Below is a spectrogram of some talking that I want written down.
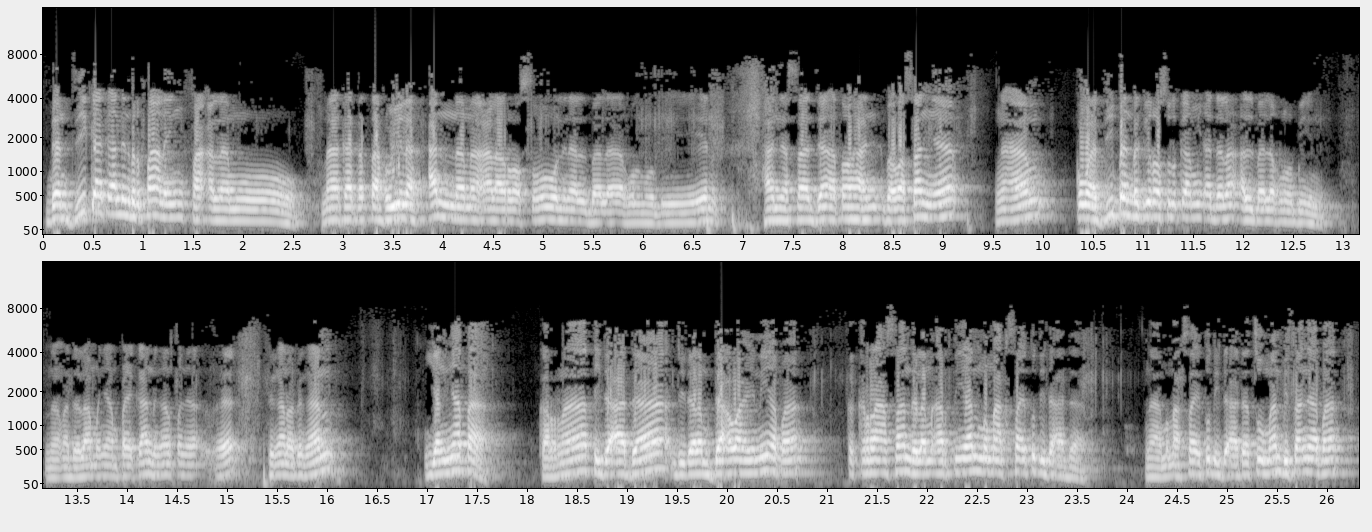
dan jika kalian berpaling fa'lamu maka ketahuilah annama 'ala rasulinal balaghul mubin. Hanya saja atau hanya bahwasannya ngam kewajiban bagi rasul kami adalah al balagh mubin. Nah, adalah menyampaikan dengan eh, dengan dengan yang nyata. Karena tidak ada di dalam dakwah ini apa? Kekerasan dalam artian memaksa itu tidak ada. Nah, memaksa itu tidak ada, cuman bisanya apa?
